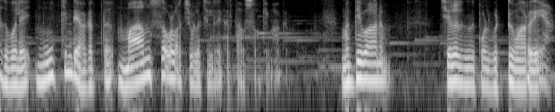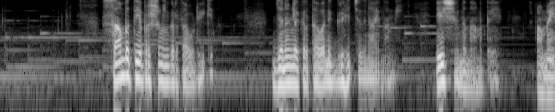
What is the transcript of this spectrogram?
അതുപോലെ മൂക്കിന്റെ അകത്ത് മാംസ വളർച്ചയുള്ള ചിലരെ കർത്താവ് സൗഖ്യമാക്കുന്നു. മദ്യപാനം ചിലരിൽ നിന്നിപ്പോൾ വിട്ടുമാറുകയാണ്. സാമ്പത്തിക പ്രശ്നങ്ങൾ കർത്താവ് ഒടിവിക്കുന്നു ജനങ്ങളെ കർത്താവ് അനുഗ്രഹിച്ചതിനായി നന്ദി. യേശുവിന്റെ നാമത്തിൽ അമേൻ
